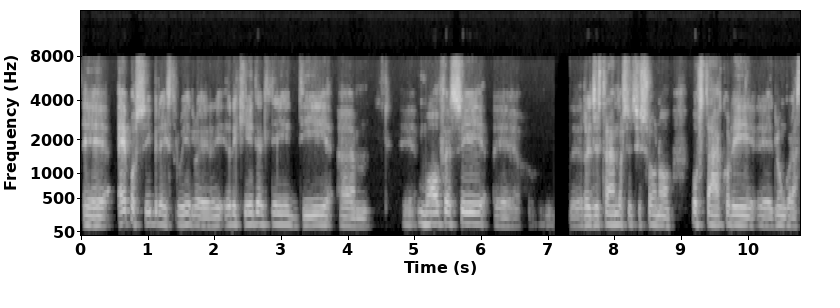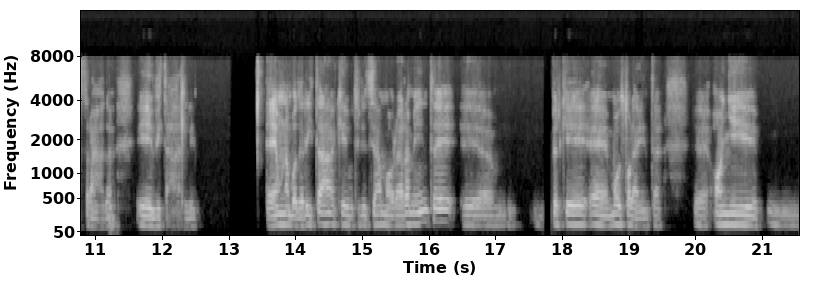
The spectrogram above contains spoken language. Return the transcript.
eh, è possibile istruirlo e richiedergli di um, eh, muoversi eh, registrando se ci sono ostacoli eh, lungo la strada e evitarli. È una modalità che utilizziamo raramente eh, perché è molto lenta. Eh, ogni mh,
